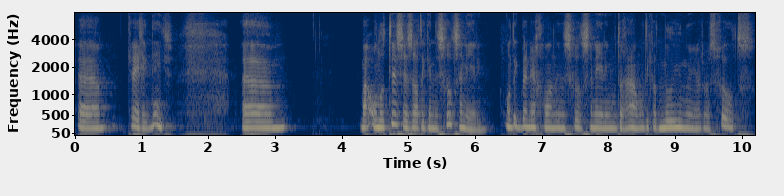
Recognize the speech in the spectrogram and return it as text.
eh, kreeg ik niks. Ehm, maar ondertussen zat ik in de schuldsanering. Want ik ben echt gewoon in de schuldsanering moeten gaan. Want ik had miljoenen euro schuld.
